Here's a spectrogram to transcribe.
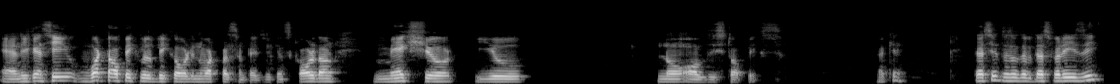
And you can see what topic will be covered in what percentage. You can scroll down make sure you know all these topics. Okay. That's it. That's very easy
